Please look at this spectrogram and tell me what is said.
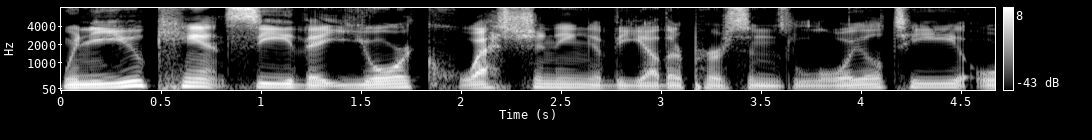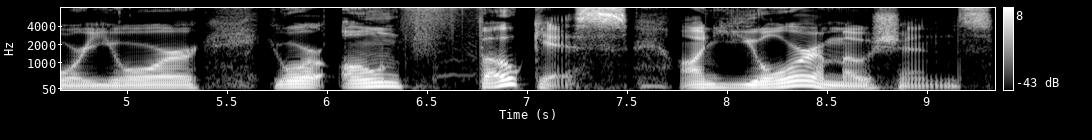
when you can't see that your questioning of the other person's loyalty or your your own focus on your emotions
